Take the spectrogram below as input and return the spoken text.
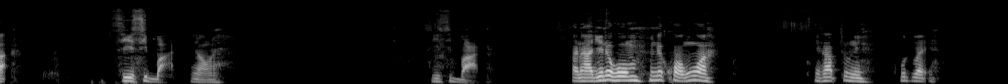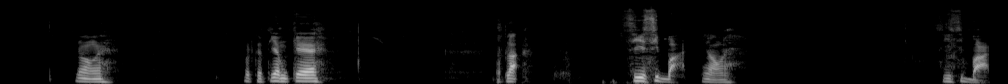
ละสี่สิบบาทพี่น้องเลยสี่สิบบาท ขนาดยูในะผมในของงัวนี่ครับช่วงนี้คุดไว้น้องไงรถกระเทียมแกละ สี่สิบบาทพี่น้องเลยสี่สิบบาท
